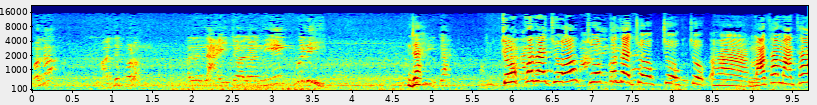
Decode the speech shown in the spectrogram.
বলো আজ পড়ো। বলো কুড়ি যা। যা। চোখ কোথায় চোখ? চোখ কোথায়? চোখ চোখ চোখ। হ্যাঁ মাথা মাথা।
